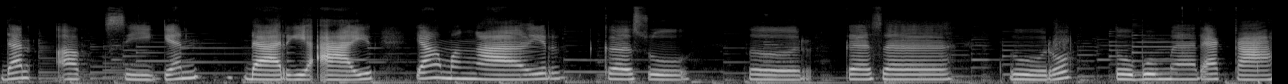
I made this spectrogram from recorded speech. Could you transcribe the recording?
dan oksigen dari air yang mengalir ke ser- ke seluruh tubuh mereka.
